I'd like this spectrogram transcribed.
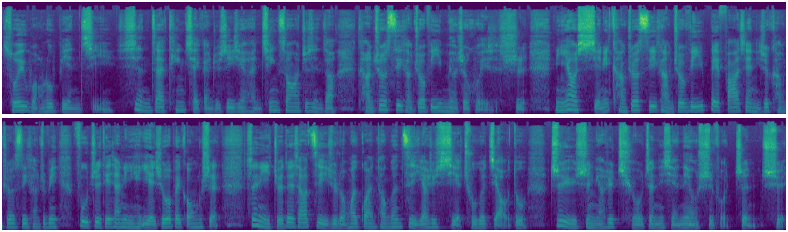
所以网络编辑现在听起来感觉是一件很轻松啊，就是你知道，Ctrl C Ctrl V 没有这回事。你要写你 Ctrl C Ctrl V 被发现你是 Ctrl C Ctrl V 复制贴上，你也是会被公审。所以你绝对是要自己去融会贯通，跟自己要去写。出个角度。至于是你要去求证你写的内容是否正确，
